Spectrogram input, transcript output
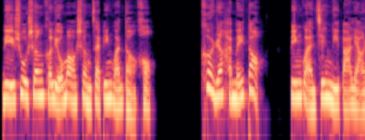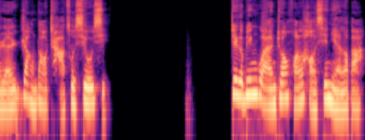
李树生和刘茂盛在宾馆等候，客人还没到，宾馆经理把两人让到茶座休息。这个宾馆装潢了好些年了吧？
